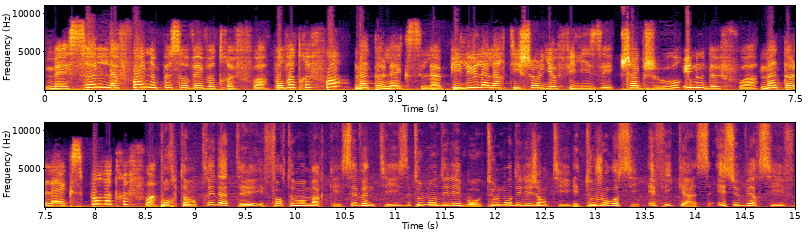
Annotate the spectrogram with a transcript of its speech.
mais seule la foi ne peut sauver votre foi. Pour votre foi, Matolex, la pilule à l'artichaut lyophilisé. Chaque jour, une ou deux fois, Matolex pour votre foi. Pourtant très daté et fortement marqué 70s, tout le monde il est beau, tout le monde il est gentil et toujours aussi efficace et subversif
